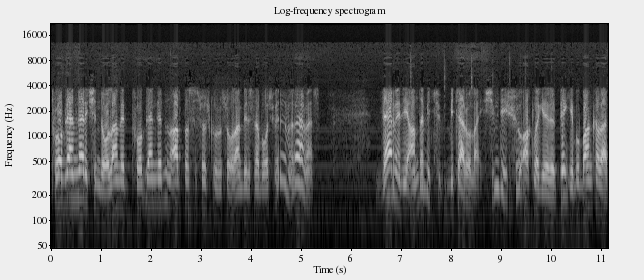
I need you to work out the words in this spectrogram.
problemler içinde olan ve problemlerin artması söz konusu olan birisine borç verir mi? Vermez. Vermediği anda bit- biter olay. Şimdi şu akla gelir. Peki bu bankalar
